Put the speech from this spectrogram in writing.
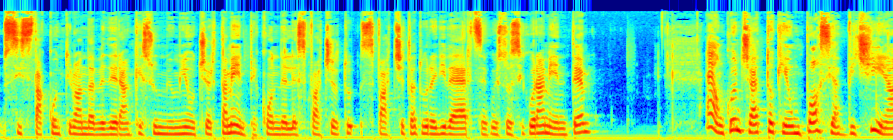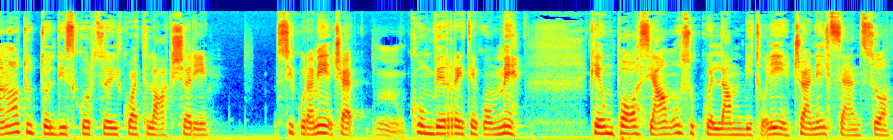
si sta continuando a vedere anche su Miu Miu, certamente con delle sfaccettature diverse, questo sicuramente è un concetto che un po' si avvicina no, a tutto il discorso del quiet luxury. Sicuramente, cioè, mm, converrete con me che un po' siamo su quell'ambito lì, cioè nel senso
